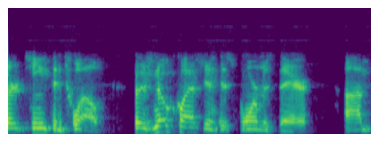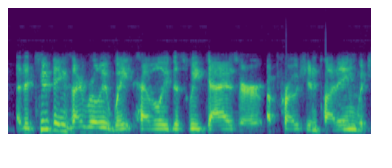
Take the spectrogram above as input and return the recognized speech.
13th, and 12th. So there's no question his form is there. Um, the two things I really weight heavily this week, guys, are approach and putting, which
